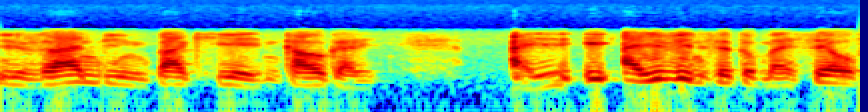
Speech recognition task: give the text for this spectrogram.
is landing back here in Calgary. I I even say to myself,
